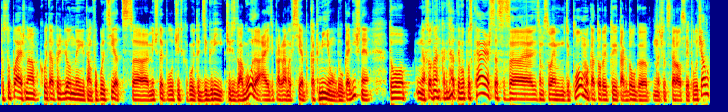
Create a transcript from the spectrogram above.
поступаешь на какой-то определенный там, факультет с э, мечтой получить какую-то дегри через два года, а эти программы все как минимум двухгодичные, то в тот момент, когда ты выпускаешься с этим своим дипломом, который ты так долго значит, старался и получал,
